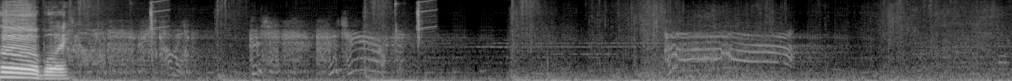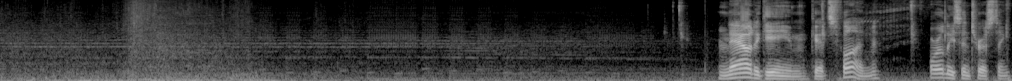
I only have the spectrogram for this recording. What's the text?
Oh boy. Now the game gets fun. Or at least interesting.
